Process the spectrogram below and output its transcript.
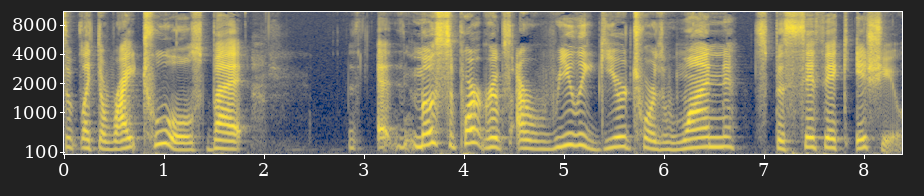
the, like the right tools, but most support groups are really geared towards one specific issue.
